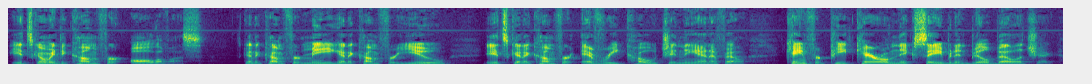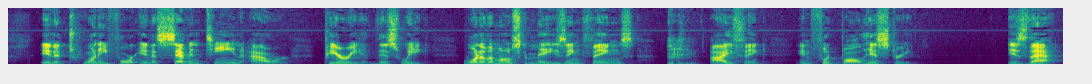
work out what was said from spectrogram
It's going to come for all of us. It's going to come for me. Going to come for you. It's going to come for every coach in the NFL came for Pete Carroll, Nick Saban, and Bill Belichick in a 24 in a 17 hour period this week. One of the most amazing things I think in football history is that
